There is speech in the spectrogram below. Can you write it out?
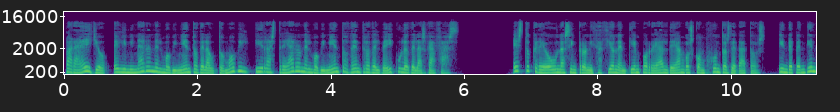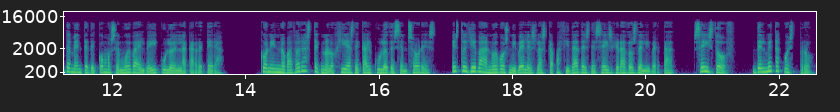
Para ello, eliminaron el movimiento del automóvil y rastrearon el movimiento dentro del vehículo de las gafas. Esto creó una sincronización en tiempo real de ambos conjuntos de datos, independientemente de cómo se mueva el vehículo en la carretera. Con innovadoras tecnologías de cálculo de sensores, esto lleva a nuevos niveles las capacidades de 6 grados de libertad, 6 DOF, del MetaQuest Pro.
